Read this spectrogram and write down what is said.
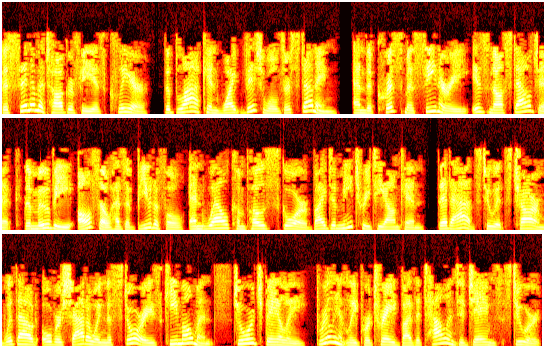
The cinematography is clear, the black and white visuals are stunning, and the Christmas scenery is nostalgic. The movie also has a beautiful and well-composed score by Dmitri Tiomkin that adds to its charm without overshadowing the story's key moments. George Bailey, brilliantly portrayed by the talented James Stewart,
